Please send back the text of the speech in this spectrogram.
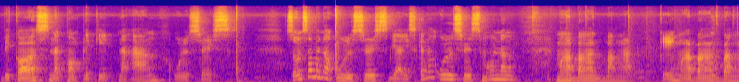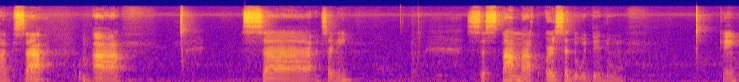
because nag-complicate na ang ulcers so unsa man ang ulcers guys kanang ulcers mo nang mga bangag-bangag okay mga bangag-bangag sa uh, sa sa ni sa stomach or sa duodenum. Okay?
